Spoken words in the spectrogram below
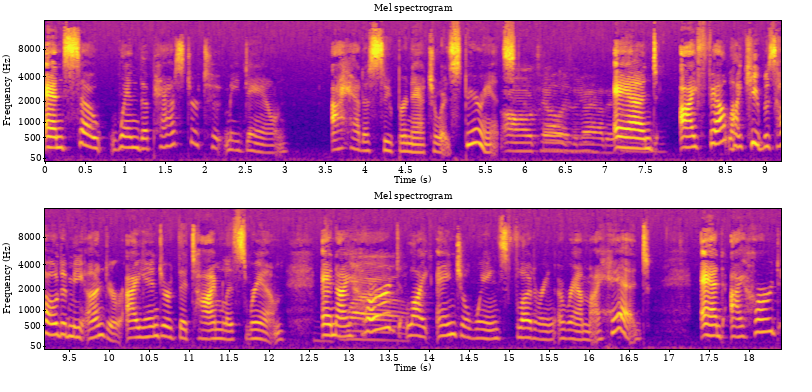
and so when the pastor took me down, I had a supernatural experience. Oh, tell us about it. And I felt like he was holding me under. I entered the timeless rim. And I heard like angel wings fluttering around my head. And I heard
